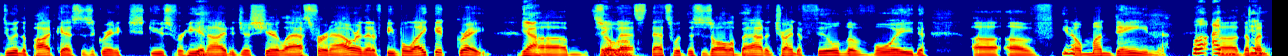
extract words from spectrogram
doing the podcast is a great excuse for he and i to just share laughs for an hour and then if people like it great. Yeah. um, so that's that's what this is all about, and trying to fill the void uh, of you know mundane, Well, I, uh, the and, mon-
